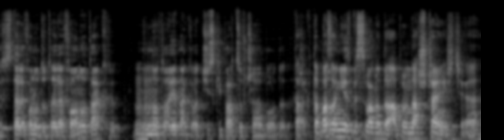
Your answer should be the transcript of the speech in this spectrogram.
z telefonu do telefonu, tak, Mhm. no to jednak odciski palców trzeba było dodać. Tak, ta baza nie jest wysyłana do Apple, na szczęście.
